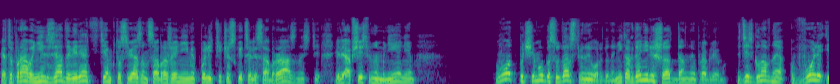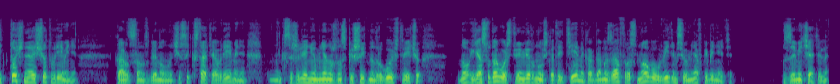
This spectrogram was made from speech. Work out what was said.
Это право нельзя доверять тем, кто связан с соображениями политической целесообразности или общественным мнением. Вот почему государственные органы никогда не решат данную проблему. Здесь главное – воля и точный расчет времени. Карлсон взглянул на часы. Кстати, о времени. К сожалению, мне нужно спешить на другую встречу, но я с удовольствием вернусь к этой теме, когда мы завтра снова увидимся у меня в кабинете. Замечательно.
